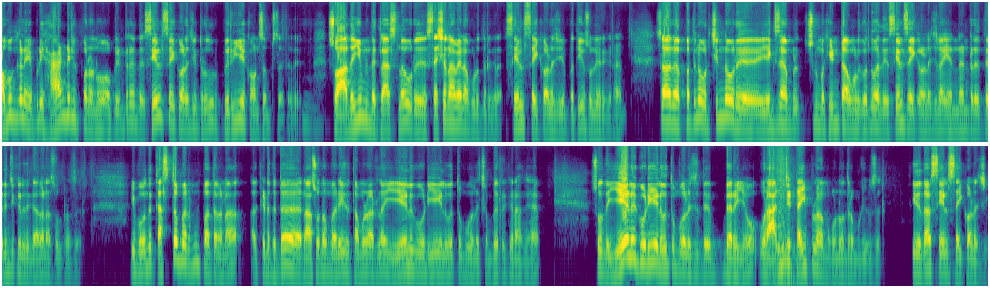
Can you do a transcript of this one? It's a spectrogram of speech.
அவங்கள எப்படி ஹேண்டில் பண்ணணும் அப்படின்ற இந்த சேல்ஸ் சைக்காலஜின்றது ஒரு பெரிய கான்செப்ட் சார் இது. ஸோ அதையும் இந்த கிளாஸ்ல ஒரு செஷனாவே நான் குடுத்துருக்கிறேன். சேல்ஸ் சைக்காலஜிய பத்தியும் சொல்லியிருக்கிறேன். ஸோ அத பத்தின ஒரு சின்ன ஒரு எக்ஸாம்பிள் சும்மா ஹிண்ட் அவங்களுக்கு வந்து அது சேல்ஸ் சைக்காலஜினா என்னன்றது தெரிஞ்சுக்கிறதுக்காக நான் சொல்றேன் சார். இப்போ வந்து கஸ்டமர்னு பார்த்தாங்கன்னா, கிட்டத்தட்ட நான் சொன்ன மாதிரி இது தமிழ்நாட்டில் ஏழு கோடியே எழுபத்தொம்பது லட்சம் பேர் இருக்கிறாங்க. ஸோ இந்த 7,79,00,000 பேரையும் ஒரு அஞ்சு டைப்பில் நம்ம கொண்டு வந்துட முடியும் சார். இதுதான் சேல்ஸ் சைக்காலஜி.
